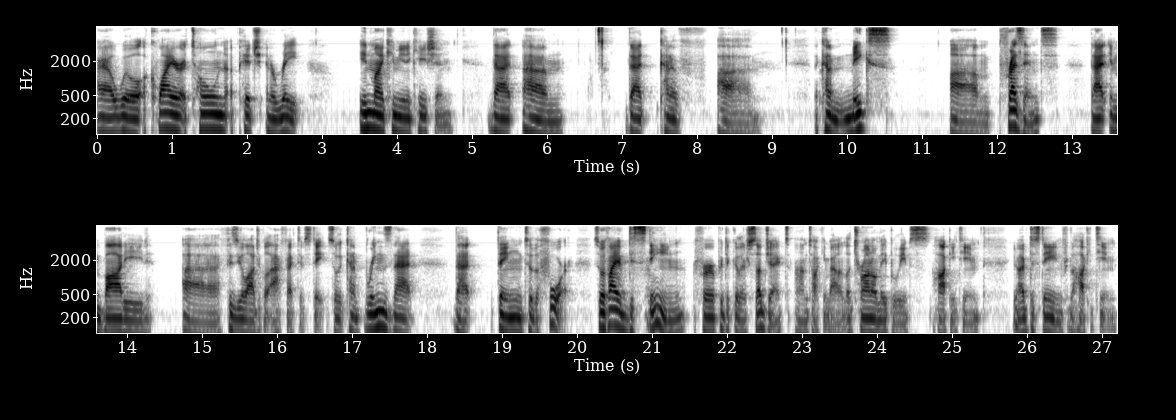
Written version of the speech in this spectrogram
I will acquire a tone, a pitch, and a rate in my communication that um, that kind of uh, that kind of makes um, present that embodied uh, physiological affective state. So it kind of brings that that thing to the fore. So if I have disdain for a particular subject, I'm talking about the Toronto Maple Leafs hockey team. You know, I have disdain for the hockey team.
